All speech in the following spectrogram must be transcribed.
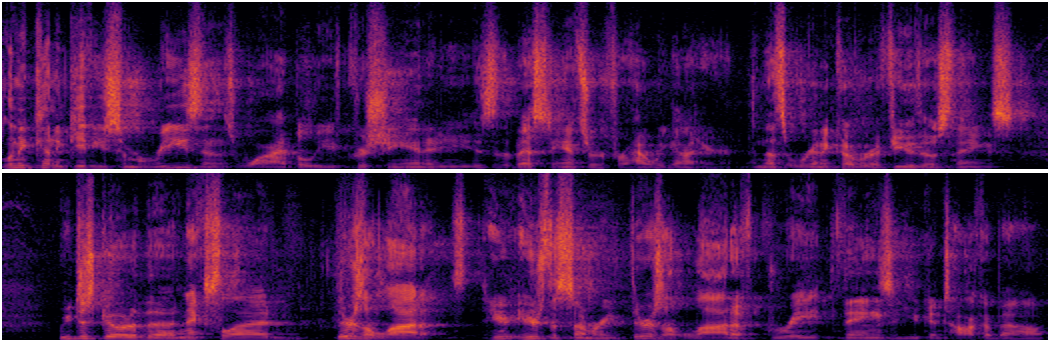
let me kind of give you some reasons why I believe Christianity is the best answer for how we got here, and that's what we're going to cover a few of those things. We just go to the next slide. There's a lot of here, here's the summary. There's a lot of great things that you can talk about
